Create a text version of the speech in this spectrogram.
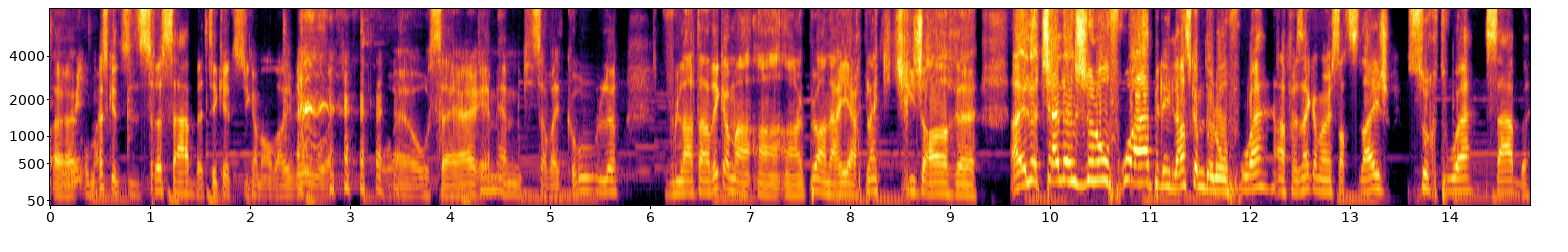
ça, euh, Oui. au moment où est-ce que tu dis ça, Sab, tu sais que tu dis comme on va arriver au, au, euh, au CRMM puis ça va être cool, là. vous l'entendez comme en, en- en- un peu en arrière-plan qui crie genre euh, Hey, le challenge de l'eau froide, puis là, il lance comme de l'eau froide en faisant comme un sortilège sur toi, Sab.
